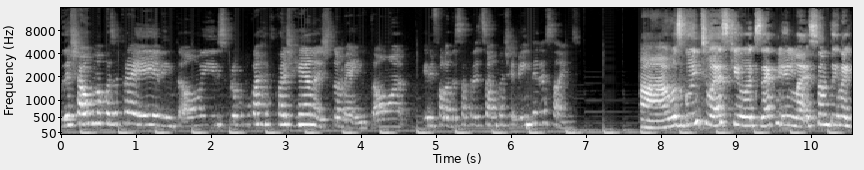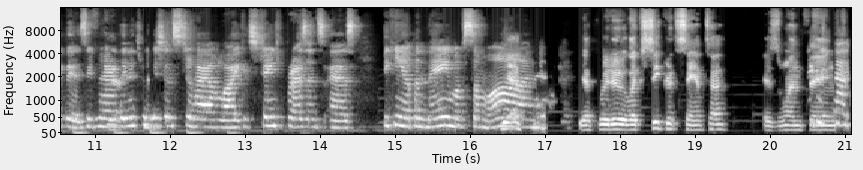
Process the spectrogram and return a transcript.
deixar alguma coisa para ele. Então e ele se preocupa com, a- com as renas também. Então a- ele falou dessa tradição que eu achei bem interessante. Uh, I was going to ask you exactly like something like this. If you had any traditions to have like exchange presents as picking up a name of someone. Yeah. Yes, we do. Like Secret Santa is one thing. Santa.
